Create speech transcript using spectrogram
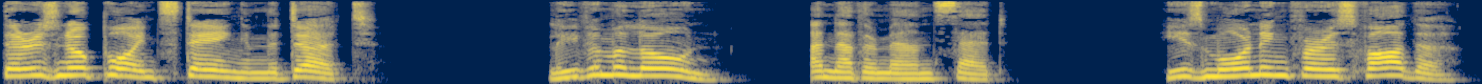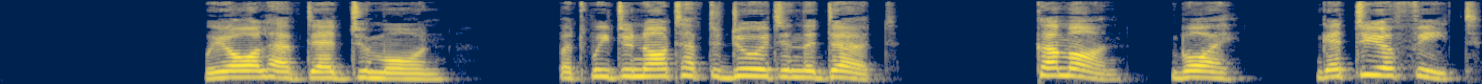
There is no point staying in the dirt. Leave him alone, another man said. He is mourning for his father. We all have dead to mourn, but we do not have to do it in the dirt. Come on, boy. Get to your feet.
